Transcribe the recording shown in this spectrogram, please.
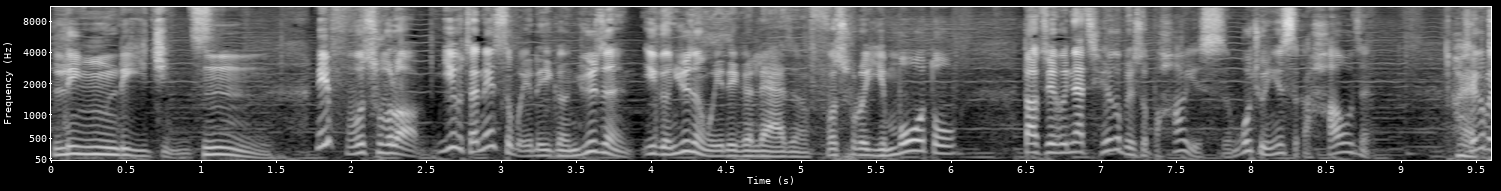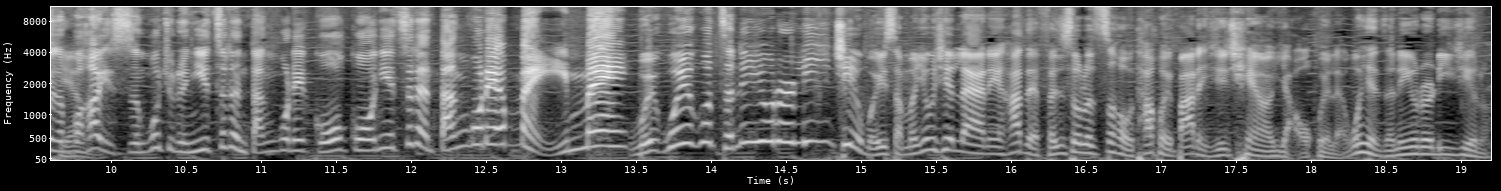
淋漓尽致。嗯，你付出了，你又真的是为了一个女人，一个女人为了一个男人付出了一抹多，到最后人家车个别说不好意思，我觉得你是个好人。哎车个不是不好意思，我觉得你只能当我的哥哥，你只能当我的妹妹。为我我真的有点理解为什么有些男的他在分手了之后，他会把那些钱要要回来。我现在真的有点理解了。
